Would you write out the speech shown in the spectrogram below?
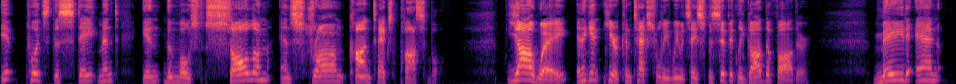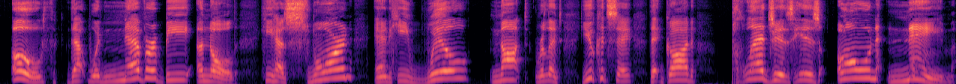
it puts the statement in the most solemn and strong context possible. Yahweh, and again, here contextually, we would say specifically God the Father, made an oath that would never be annulled. He has sworn and he will not relent. You could say that God pledges his own name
